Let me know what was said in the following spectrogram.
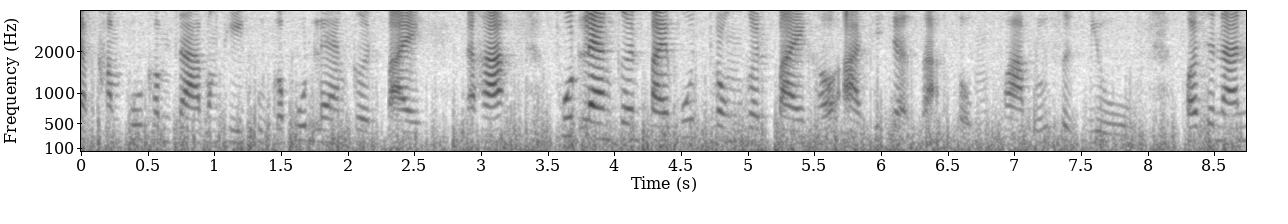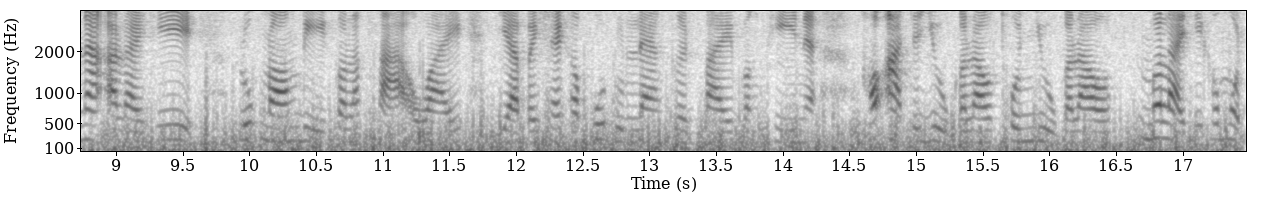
จากคำพูดคำจาบางทีคุณก็พูดแรงเกินไป นะคะ พูดแรงเกินไปพูดตรงเกินไป เขาอาจที่จะสะสมความรู้สึกอยู่ เพราะฉะนั้นนะอะไรที่ลูกน้องดีก็รักษาเอาไว้ อย่าไปใช้คำพูดรุนแรงเกินไปบางทีเนี่ย อยู่กับเราทนอยู่กับเรา เมื่อไหร่ที่เขาหมด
